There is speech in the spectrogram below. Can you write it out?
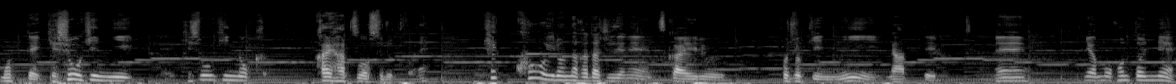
持って化粧品に、化粧品の開発をするとかね。結構いろんな形でね、使える補助金になっているんですよね。いや、もう本当にね、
